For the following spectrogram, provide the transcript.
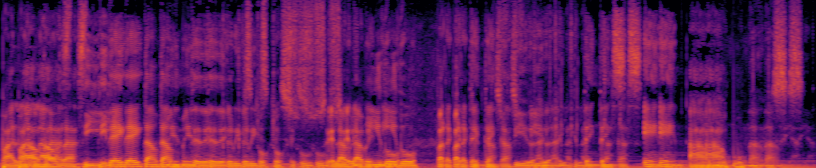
palabras directamente de Cristo Jesús. Él ha venido para que tengas vida y que la tengas en abundancia.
